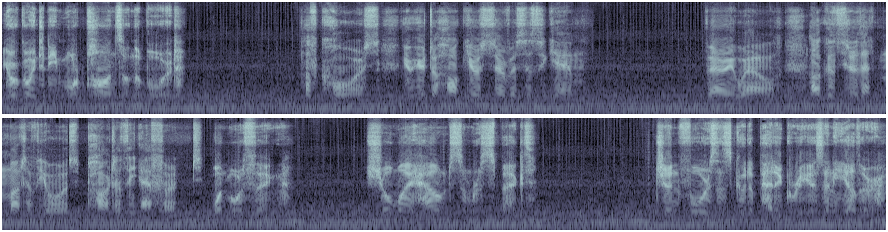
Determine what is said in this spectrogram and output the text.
You're going to need more pawns on the board. Of course, you're here to hawk your services again. Very well. I'll consider that mutt of yours part of the effort. One more thing. Show my hound some respect. Gen 4's as good a pedigree as any other.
